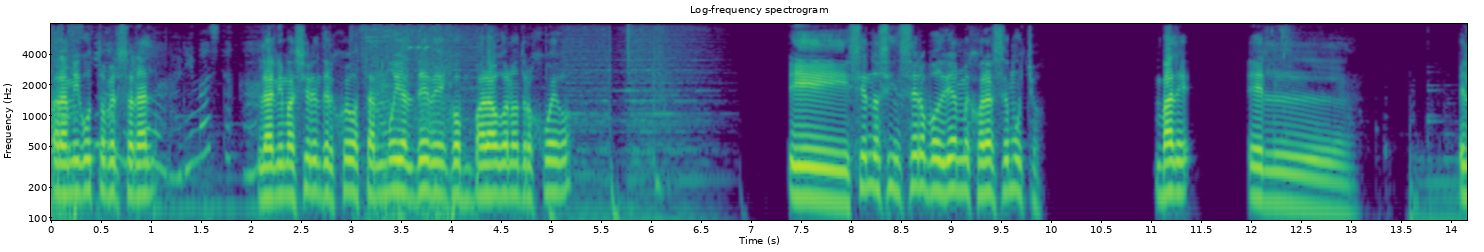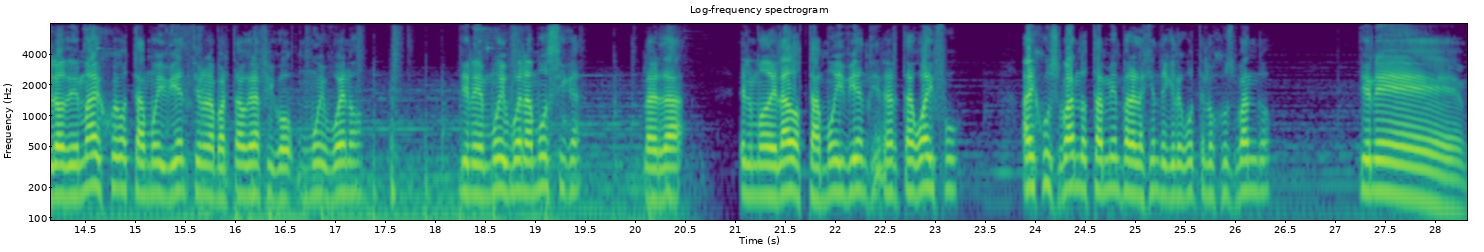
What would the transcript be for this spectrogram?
para mi gusto personal. Las animaciones del juego están muy al debe comparado con otros juegos. Y siendo sincero, podrían mejorarse mucho. Vale, el... En lo demás el juego está muy bien, tiene un apartado gráfico muy bueno, tiene muy buena música, la verdad, el modelado está muy bien, tiene harta waifu. Hay husbandos también para la gente que le gusten los husbandos. Tiene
